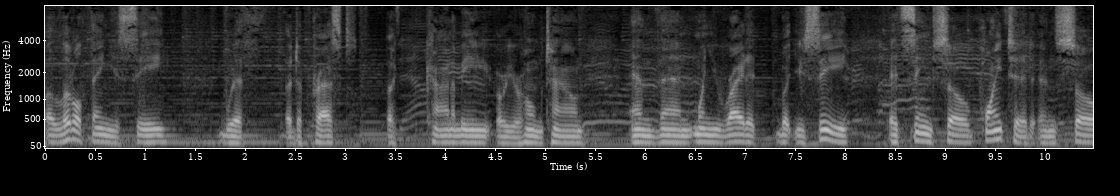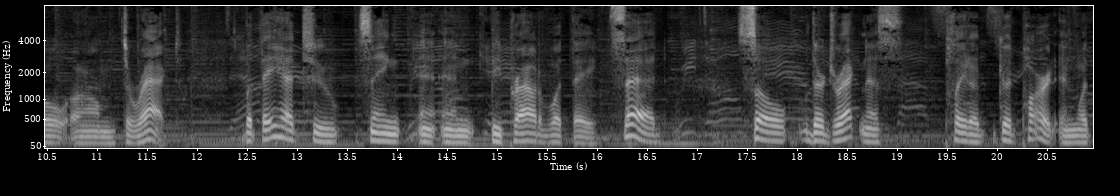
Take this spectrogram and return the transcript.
a little thing you see with a depressed economy or your hometown, and then when you write it, what you see, it seems so pointed and so um, direct. But they had to sing and, and be proud of what they said, so their directness played a good part in what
